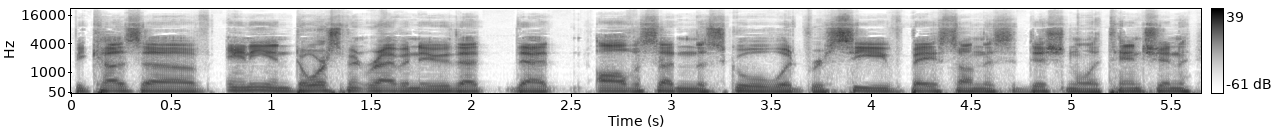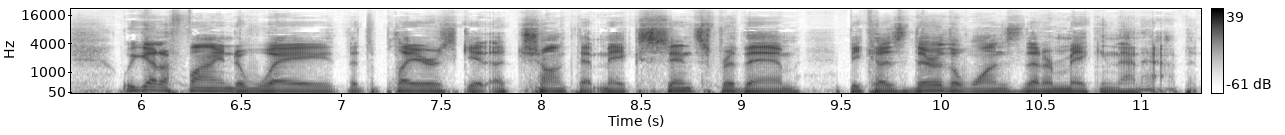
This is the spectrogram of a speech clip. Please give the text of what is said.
because of any endorsement revenue that that all of a sudden the school would receive based on this additional attention. We got to find a way that the players get a chunk that makes sense for them because they're the ones that are making that happen.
